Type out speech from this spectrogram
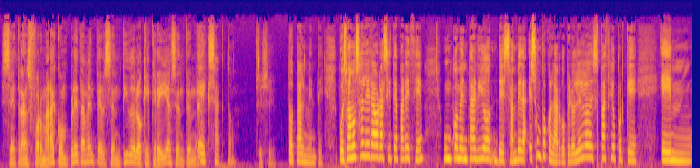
se transformará completamente el sentido de lo que creías entender. Exacto. Sí, sí. Totalmente. Pues vamos a leer ahora, si te parece, un comentario de San Beda. Es un poco largo, pero léelo despacio porque em,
